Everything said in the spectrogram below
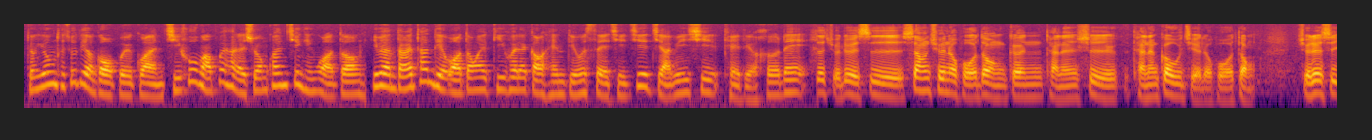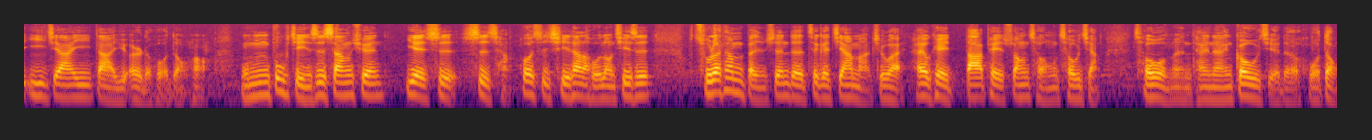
中央推出了五倍券，支付嘛配合了相关进行活动，希望大家趁着活动的机会来到现场试吃这假美食，摕到好礼。这绝对是商圈的活动，跟台南市台南购物节的活动，绝对是一加一大于二的活动哈。我们不仅是商圈、夜市、市场，或是其他的活动，其实。除了他们本身的这个加码之外，还有可以搭配双重抽奖，抽我们台南购物节的活动。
